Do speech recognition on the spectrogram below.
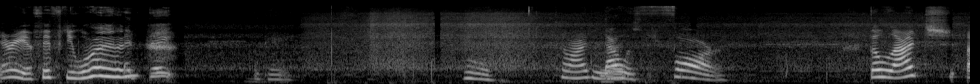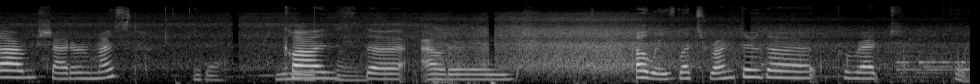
Area 51. Okay. Oh, So I that was far. the latch um, shatter must Okay. Cause the outage. Always, let's run through the correct plan.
